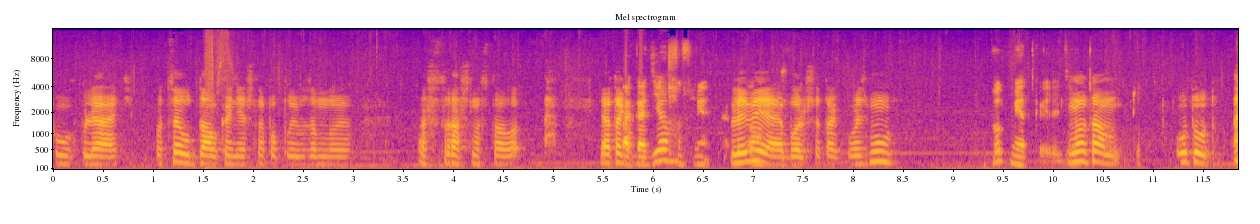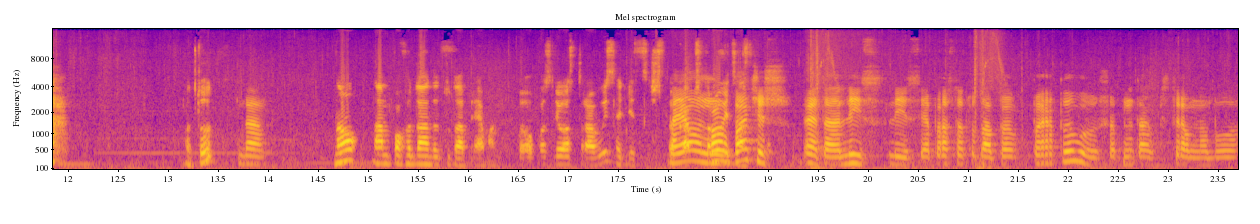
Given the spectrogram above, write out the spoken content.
фух, блядь. Оце удав, конечно, поплив за мною. Аж страшно стало. Я так, Так, а где у нас метка? левее больше так возьму. Тут метка или где? Ну там, Тут. вот тут, Вот тут? да. Ну, нам, походу, надо туда прямо. То Возле острова высадиться, сейчас А я он, обстроиться. бачиш, это, ліс, ліс. Я просто туди пер- перепливу, щоб не так стрьомно було.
